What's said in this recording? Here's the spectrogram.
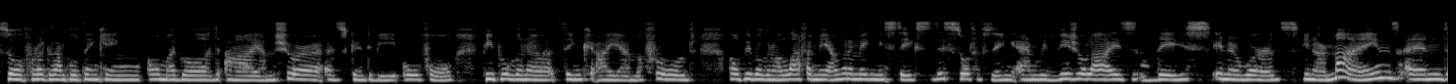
so, for example, thinking, oh my God, I am sure it's going to be awful. People are going to think I am a fraud. Oh, people are going to laugh at me. I'm going to make mistakes, this sort of thing. And we visualize these inner words in our minds, and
